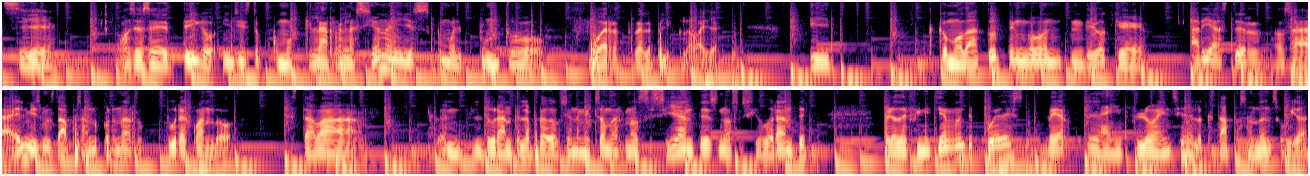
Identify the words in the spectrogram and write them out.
Sí. O sea, se, te digo, insisto, como que la relación ahí es como el punto fuerte de la película, vaya. Y como dato, tengo entendido que Ari Aster, o sea, él mismo estaba pasando por una ruptura cuando estaba durante la producción de Midsommar, no sé si antes, no sé si durante, pero definitivamente puedes ver la influencia de lo que estaba pasando en su vida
